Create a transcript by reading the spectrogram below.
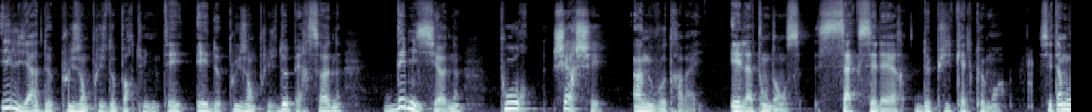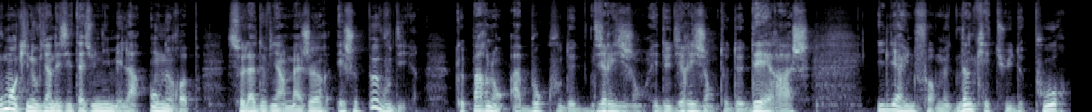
il y a de plus en plus d'opportunités et de plus en plus de personnes démissionnent pour chercher un nouveau travail. Et la tendance s'accélère depuis quelques mois. C'est un mouvement qui nous vient des États-Unis, mais là, en Europe, cela devient majeur et je peux vous dire que parlant à beaucoup de dirigeants et de dirigeantes de DRH, il y a une forme d'inquiétude pour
